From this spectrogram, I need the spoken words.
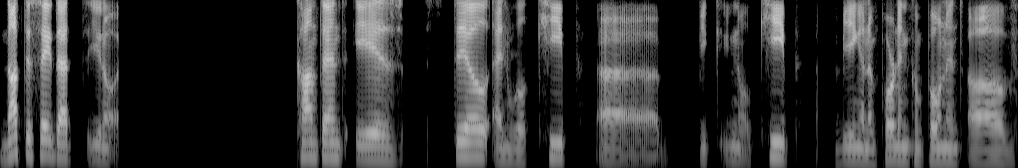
not to say that you know content is still and will keep uh be, you know keep being an important component of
